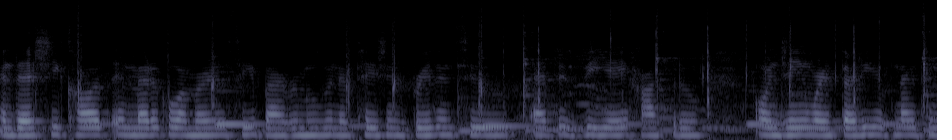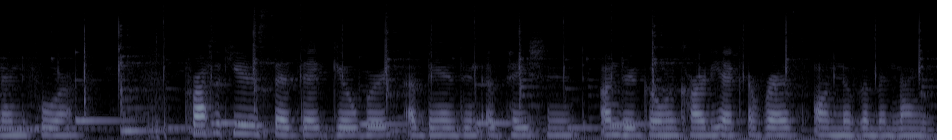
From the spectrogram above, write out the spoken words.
and that she caused a medical emergency by removing a patient's breathing tube at the VA hospital on January 30, 1994. Prosecutors said that Gilbert abandoned a patient undergoing cardiac arrest on November 9,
